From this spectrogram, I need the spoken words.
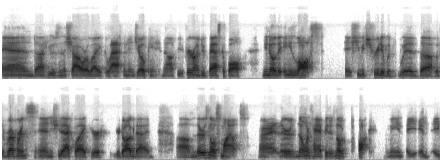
and uh, he was in the shower like laughing and joking. Now, if, you, are going to do basketball, you know that any loss uh, should be treated with with uh, with reverence, and you should act like your your dog died. Um, there's no smiles. All right, there's no one happy. There's no talk. I mean, a, a, a,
